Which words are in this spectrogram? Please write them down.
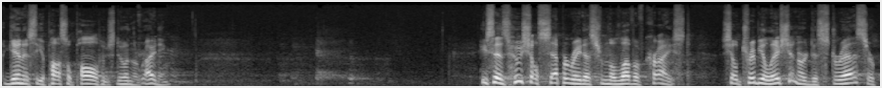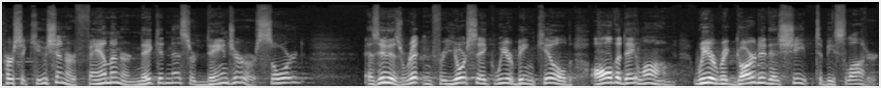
Again, it's the Apostle Paul who's doing the writing. He says, Who shall separate us from the love of Christ? Shall tribulation or distress or persecution or famine or nakedness or danger or sword? As it is written, For your sake we are being killed all the day long. We are regarded as sheep to be slaughtered.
